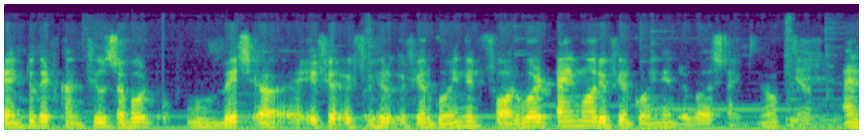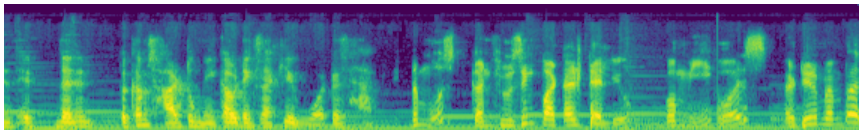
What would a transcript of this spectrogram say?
tend to get confused about which uh, if you're if you're if you're going in forward time or if you're going in reverse time you know Yeah. and it then it becomes hard to make out exactly what is happening The most confusing part I'll tell you for me was, uh, do you remember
